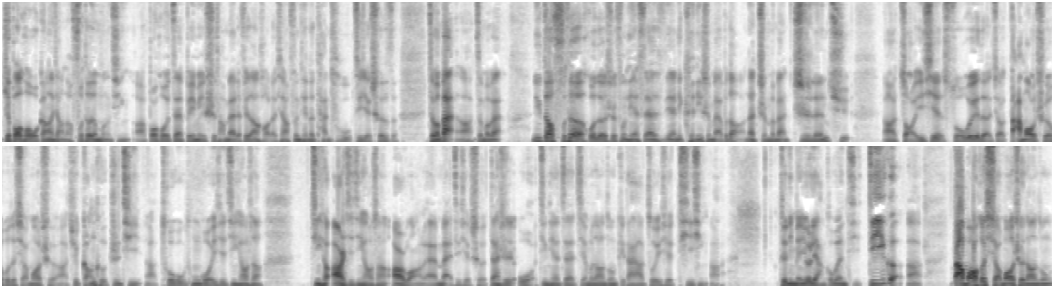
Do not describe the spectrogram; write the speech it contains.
就包括我刚刚讲的福特的猛禽啊，包括在北美市场卖的非常好的像丰田的坦途这些车子，怎么办啊？怎么办？你到福特或者是丰田 4S 店，你肯定是买不到，那怎么办？只能去啊找一些所谓的叫大贸车或者小贸车啊，去港口直提啊，通过通过一些经销商、经销二级经销商二网来买这些车。但是我今天在节目当中给大家做一些提醒啊，这里面有两个问题，第一个啊，大贸和小贸车当中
